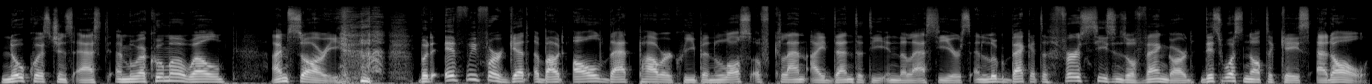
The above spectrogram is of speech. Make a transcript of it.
no questions asked, and Murakumo, well... I'm sorry. but if we forget about all that power creep and loss of clan identity in the last years and look back at the first seasons of Vanguard, this was not the case at all.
